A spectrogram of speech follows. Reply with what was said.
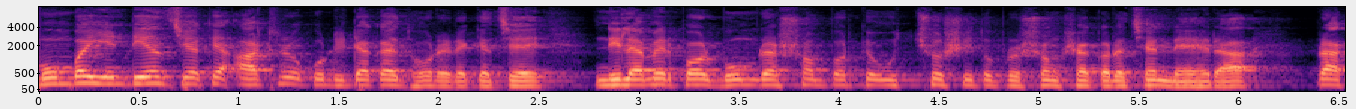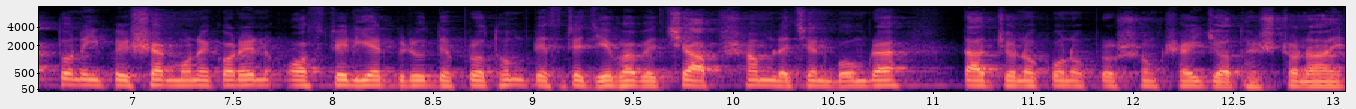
মুম্বাই ইন্ডিয়ান্স যাকে আঠেরো কোটি টাকায় ধরে রেখেছে। নিলামের পর বুমরার সম্পর্কে উচ্ছ্বসিত প্রশংসা করেছেন নেহরা। প্রাক্তন এই পেশার মনে করেন, অস্ট্রেলিয়ার বিরুদ্ধে প্রথম টেস্টে যেভাবে চাপ সামলেছেন বুমরা তার জন্য কোনো প্রশংসাই যথেষ্ট নয়।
